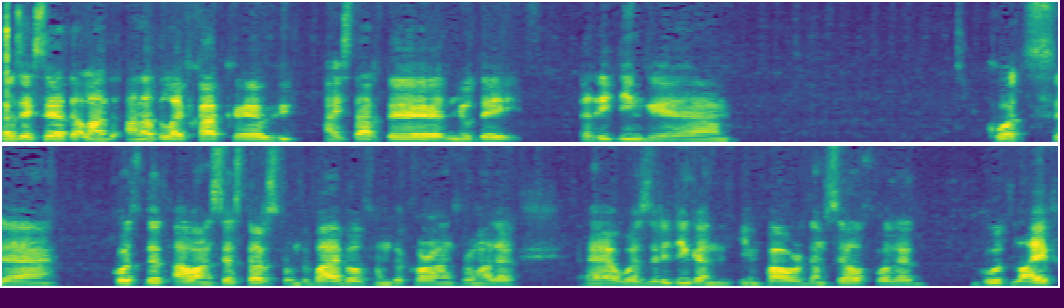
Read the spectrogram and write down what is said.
as I said, another life hack. Uh, I start a new day reading um, quotes, uh, quotes that our ancestors from the Bible, from the Quran, from other was reading and empowered themselves for that good life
